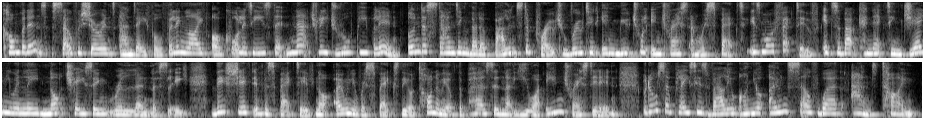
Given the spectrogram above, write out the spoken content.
Confidence, self assurance, and a fulfilling life are qualities that naturally draw people in. Understanding that a balanced approach rooted in mutual interest and respect is more effective. It's about connecting genuinely, not chasing relentlessly. This shift in perspective not only respects the autonomy of the person that you are interested in, but also places value on your own self worth and time.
